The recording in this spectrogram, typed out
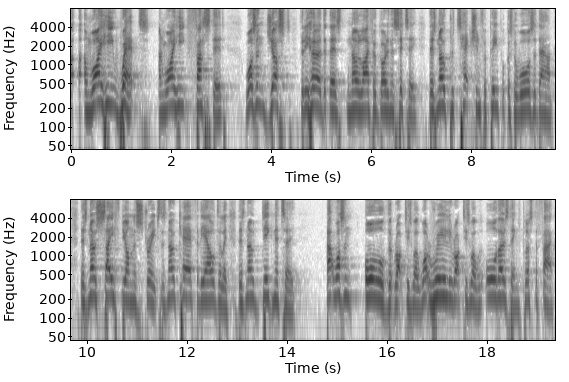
uh, and why he wept and why he fasted wasn't just that he heard that there's no life of God in the city. There's no protection for people because the walls are down. There's no safety on the streets. There's no care for the elderly. There's no dignity. That wasn't all that rocked his world. What really rocked his world was all those things, plus the fact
